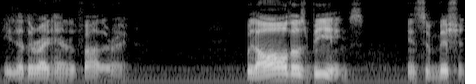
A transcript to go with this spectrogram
He's at the right hand of the Father, right? With all those beings in submission.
